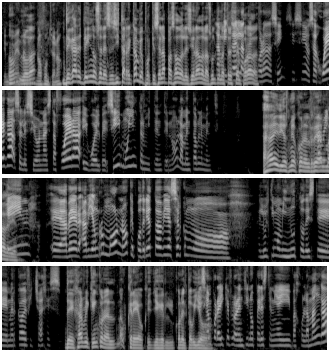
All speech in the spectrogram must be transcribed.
Simplemente no no, da. no funcionó. De Gareth Bale no se necesita recambio porque se le ha pasado lesionado las La últimas mitad tres de la temporadas. temporada, sí, sí, sí. O sea, juega, se lesiona, está fuera y vuelve. Sí, muy intermitente, ¿no? Lamentablemente. Ay, Dios mío, con el Real Harry Madrid. Kane, eh, a ver, había un rumor, ¿no? Que podría todavía ser como el último minuto de este mercado de fichajes. De Harry Kane con el. No creo que llegue el- con el tobillo. Decían por ahí que Florentino Pérez tenía ahí bajo la manga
